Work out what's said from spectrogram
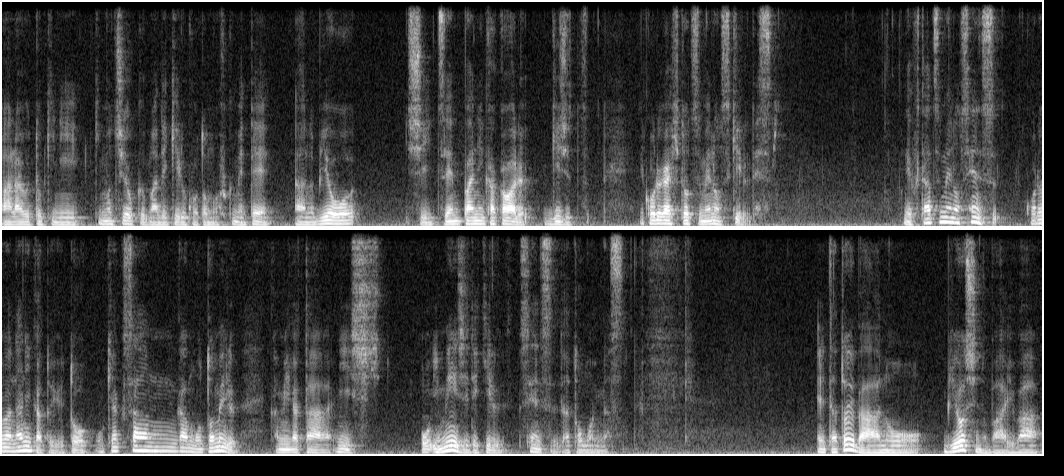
洗う時に気持ちよくまできることも含めてあの美容師全般に関わる技術。これが1つ目のスキルです。で2つ目のセンス。これは何かというとお客さんが求める髪型にをイメージできるセンスだと思います。え例えばあの美容師の場合は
